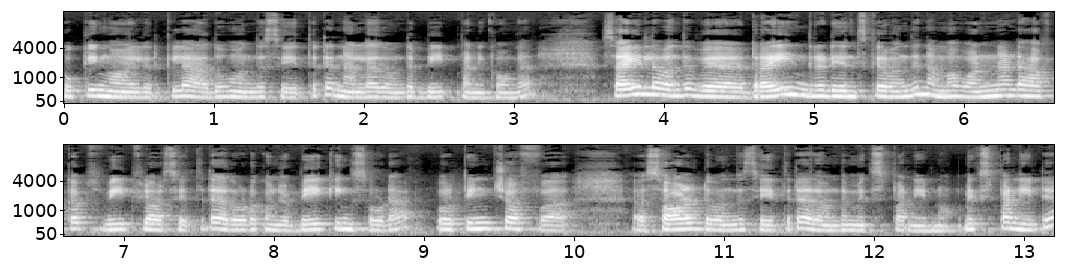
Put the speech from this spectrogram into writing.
குக்கிங் ஆயில் இருக்குல்ல அதுவும் வந்து சேர்த்துட்டு நல்லா அதை வந்து பீட் பண்ணிக்கோங்க. சைடில் வந்து ட்ரை இன்க்ரீடியன்ஸ்க்கு வந்து நம்ம one and half cups wheat flour சேர்த்துட்டு அதோட கொஞ்சம் பேக்கிங் சோடா ஒரு பிஞ்ச் ஆஃப் சால்ட் வந்து சேர்த்துட்டு அதை வந்து மிக்ஸ் பண்ணிடணும். மிக்ஸ் பண்ணிவிட்டு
